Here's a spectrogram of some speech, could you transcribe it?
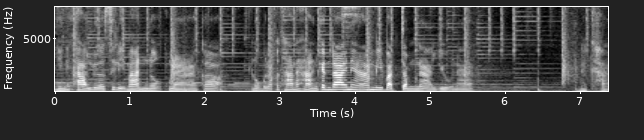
นี่นะคะเรือสิริมหันนกนะ ก็ลงไปรับประทานอาหารกันได้นะ มีบัตรจำหน่ายอยู่นะนะคะ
